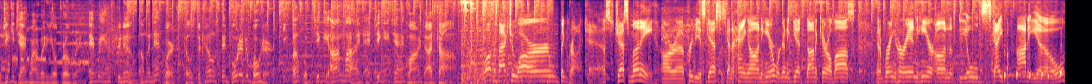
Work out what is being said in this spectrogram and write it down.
The Jiggy Jaguar radio program every afternoon on the network, coast to coast and border to border. Keep up with Jiggy online at JiggyJaguar.com. Welcome back to our big broadcast. Jess Money, our uh, previous guest, is going to hang on here. We're going to get Donna Carol Voss, going to bring her in here on the old Skype audio,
